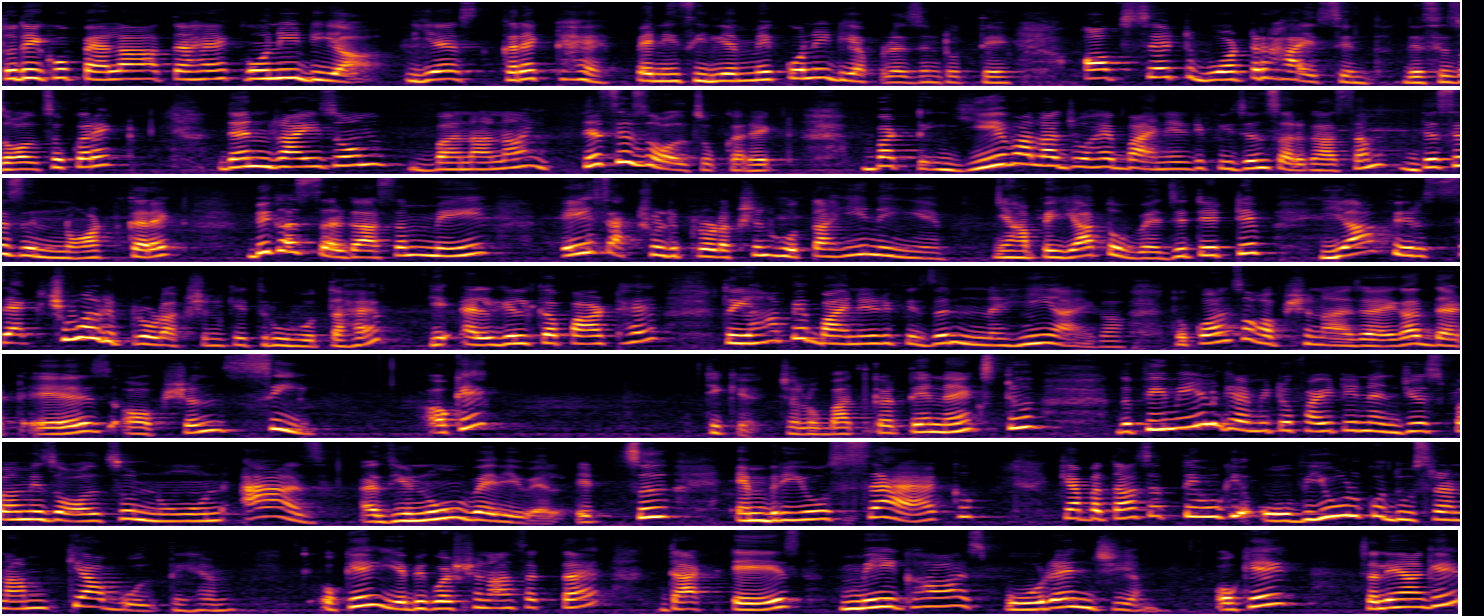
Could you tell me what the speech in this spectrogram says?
तो देखो, पहला आता है कोनीडिया। यस करेक्ट है। पेनिसिलियम में कोनीडिया प्रेजेंट होते हैं। Offset water hyacinth this is also correct then rhizome banana this is also correct but ये वाला जो है binary fusion sargassum this is not correct because sargassum में ए सेक्शुअल रिप्रोडक्शन होता ही नहीं है। यहाँ पे या तो वेजिटेटिव या फिर सेक्सुअल रिप्रोडक्शन के थ्रू होता है। ये एल्गिल का पार्ट है। तो यहाँ पे बाइनरी फिजन नहीं आएगा। तो कौन सा ऑप्शन आ जाएगा? That is option C okay ठीक है, चलो बात करते हैं next the female gametophyte in angiosperm is also known as as you know very well it's embryo sac क्या बता सकते हो कि ओव्यूल को दूसरा नाम क्या बोलते हैं? ओके okay, ये भी क्वेश्चन आ सकता है. That is megasporangium okay चले आगे.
